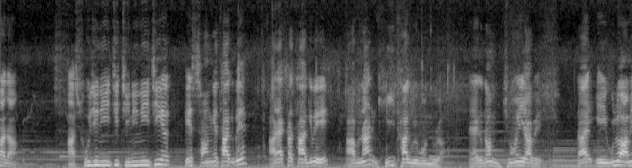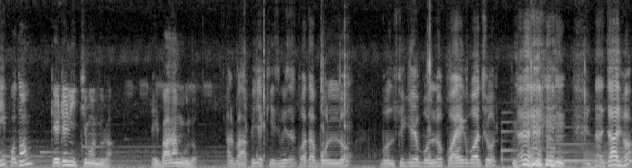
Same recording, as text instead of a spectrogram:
বাদাম। আর সুজি নিয়েছি, চিনি নিয়েছি, এর সঙ্গে থাকবে, আর একটা থাকবে, আপনার ঘি থাকবে বন্ধুরা, একদম জমে যাবে। তাই এইগুলো আমি প্রথম কেটে নিচ্ছি বন্ধুরা, এই বাদামগুলো। আর বাপি যে কিশমিশের কথা বলল বলতে গিয়ে বলল কয়েক বছর। হ্যাঁ, যাই হোক।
